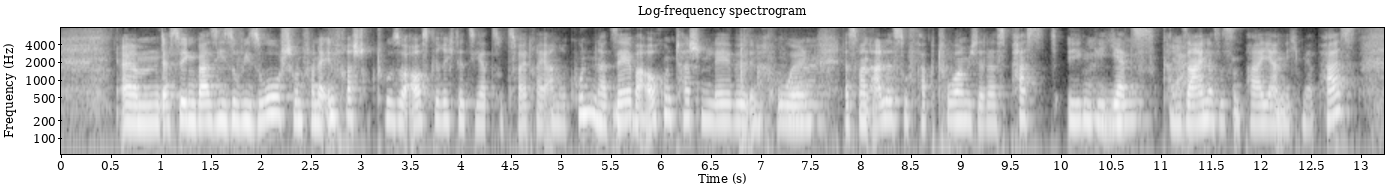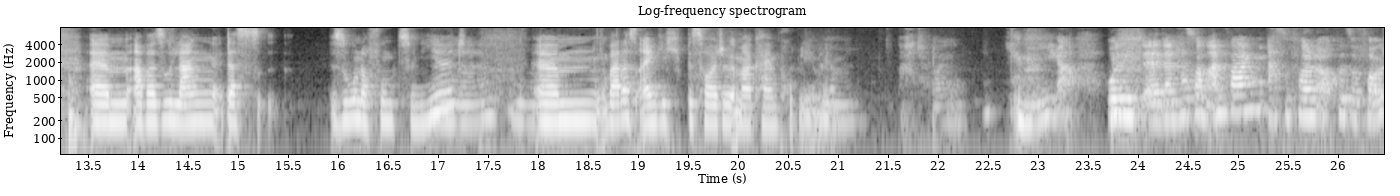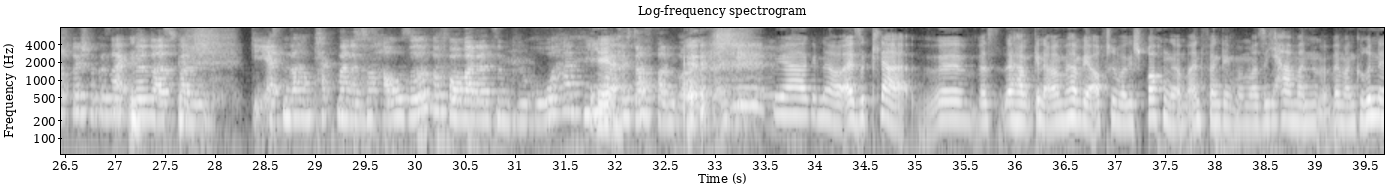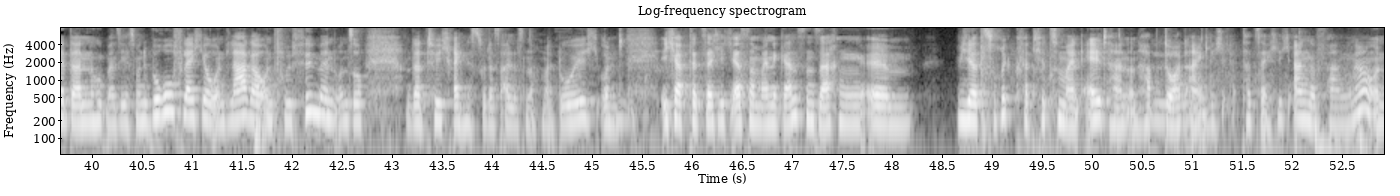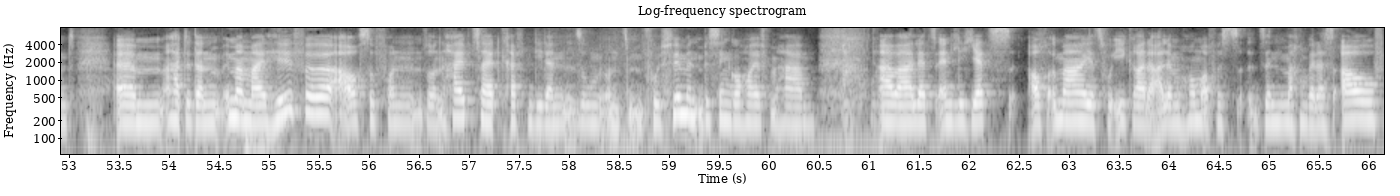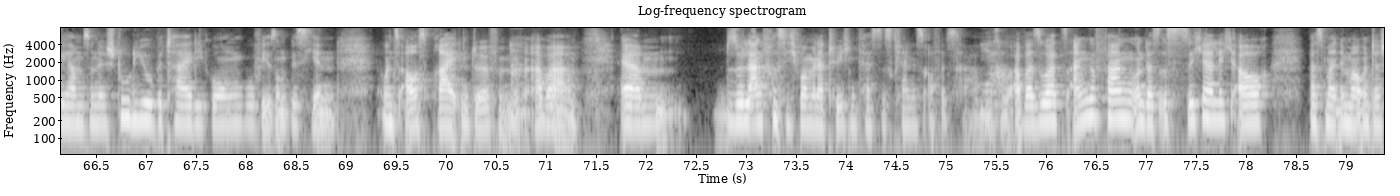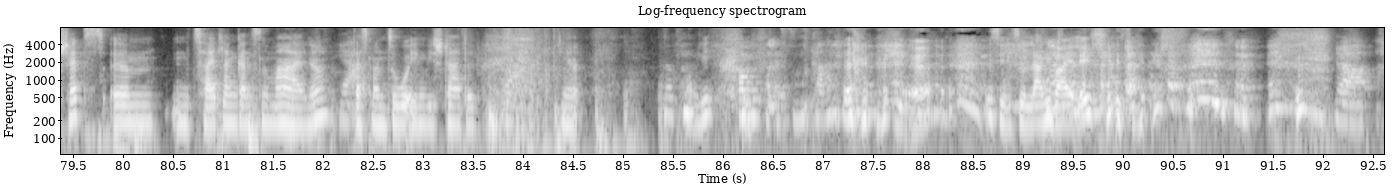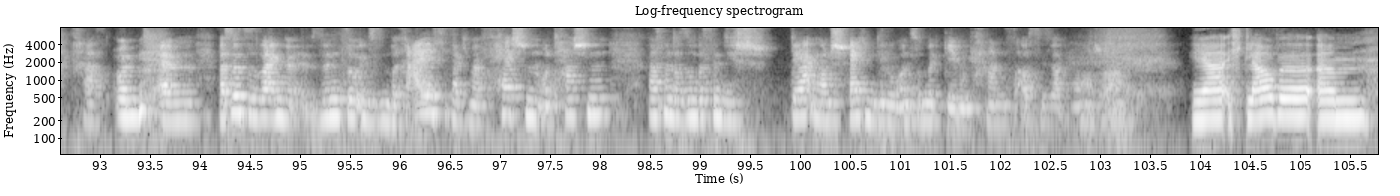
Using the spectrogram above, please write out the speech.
ähm, deswegen war sie sowieso schon von der Infrastruktur so ausgerichtet. Sie hat so zwei, drei andere Kunden, hat selber mhm. auch ein Taschenlabel in Ach, Polen. Cool. Das waren alles so Faktoren, ich dachte, das passt irgendwie mhm. jetzt. Kann ja. sein, dass es in ein paar Jahren nicht mehr passt, ähm, aber solange das so noch funktioniert, mhm, mhm. ähm, war das eigentlich bis heute immer kein Problem mehr. Mhm. Ach toll. mega. Und äh, dann hast du am Anfang, hast du vorhin auch kurz im Vorgespräch schon gesagt, ne, dass man die ersten Sachen packt man dann zu Hause, bevor man dann zum Büro hat. Wie ja. hat sich das dann so? Ja, genau. Also klar, äh, was, genau, haben wir auch drüber gesprochen. Am Anfang denkt man mal so, ja, man, wenn man gründet, dann holt man sich erstmal eine Bürofläche und Lager und Fulfillment und so. Und natürlich rechnest du das alles nochmal durch. Und mhm. ich habe tatsächlich erstmal meine ganzen Sachen ähm, wieder zurückquartiert zu meinen Eltern und habe mhm. dort eigentlich tatsächlich angefangen. Ne? Und ähm, hatte dann immer mal Hilfe, auch so von so Halbzeitkräften, die dann so uns im Fulfillment ein bisschen geholfen haben. Aber letztendlich jetzt auch immer, jetzt wo eh gerade alle im Homeoffice sind, machen wir das auch. Wir haben so eine Studiobeteiligung, wo wir so ein bisschen uns ausbreiten dürfen. Aber ähm, so langfristig wollen wir natürlich ein festes kleines Office haben. Ja. So. Aber so hat's angefangen und das ist sicherlich auch, was man immer unterschätzt, ähm, eine Zeit lang ganz normal, ne? Ja. Dass man so irgendwie startet. Ja. ja. Na, Pauli. Pauli verlässt uns gerade. ist ihm zu langweilig. ja, ach krass. Und ähm, was würdest du sagen, sind so in diesem Bereich, sag ich mal, Fashion und Taschen, was sind da so ein bisschen die Stärken und Schwächen, die du uns so mitgeben kannst aus dieser Branche? Ja, ich glaube, ähm,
